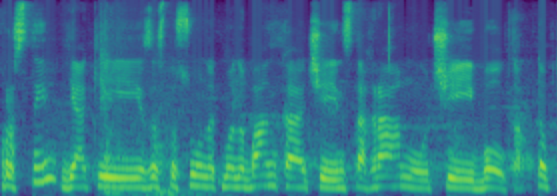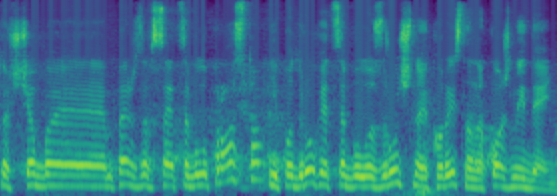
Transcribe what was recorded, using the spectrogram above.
простим, як і застосунок Монобанка чи інстаграму чи Болта. Тобто, щоб е, перш за все це було просто, і по-друге, це було зручно і корисно на кожний день,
